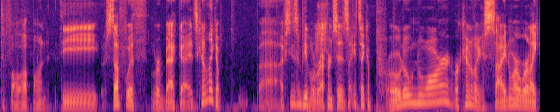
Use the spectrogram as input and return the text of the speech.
to follow up on the stuff with Rebecca. It's kind of like a, uh, I've seen some people reference it. It's like it's like a proto noir or kind of like a side noir where like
